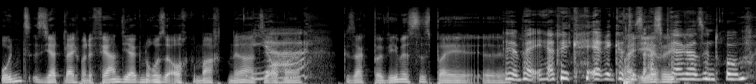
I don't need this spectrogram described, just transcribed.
Und sie hat gleich mal eine Ferndiagnose auch gemacht, ne? Hat ja. sie auch mal gesagt, bei wem ist es? Bei, äh, äh, bei Erik. Erik hat das Asperger-Syndrom.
